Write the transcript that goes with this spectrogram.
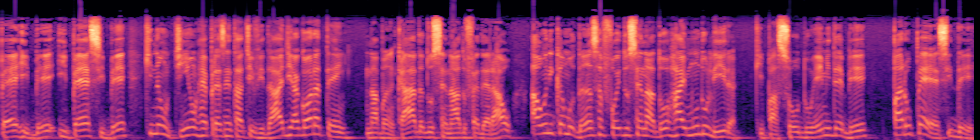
PRB e PSB, que não tinham representatividade, agora têm. Na bancada do Senado Federal, a única mudança foi do senador Raimundo Lira, que passou do MDB para o PSD.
